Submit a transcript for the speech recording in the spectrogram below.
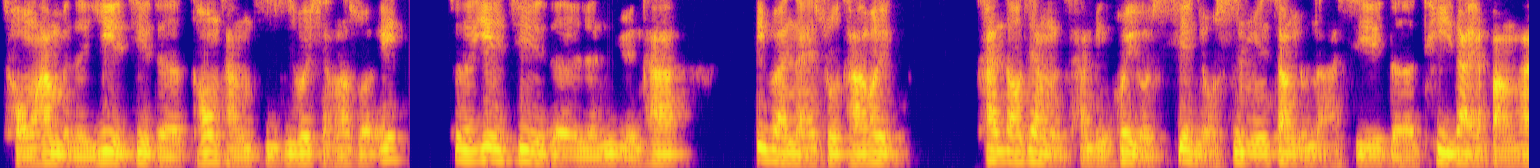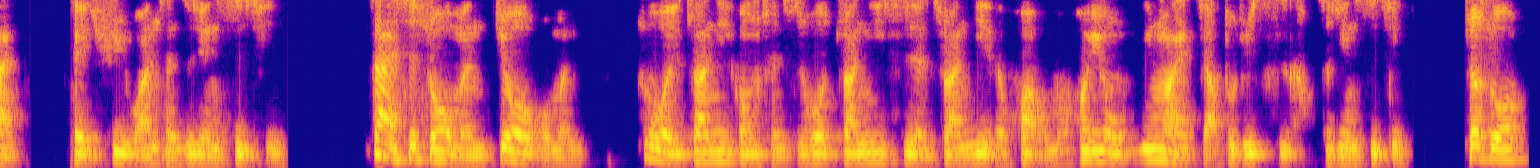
从他们的业界的通常知识会想到说，哎，这个业界的人员他一般来说他会看到这样的产品会有现有市面上有哪些的替代方案。可以去完成这件事情。再是说，我们就我们作为专利工程师或专利师的专业的话，我们会用另外一个角度去思考这件事情。就说，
